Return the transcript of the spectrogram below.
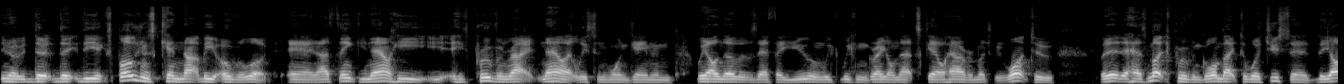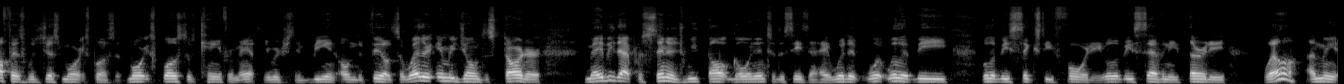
you know the, the the explosions cannot be overlooked. And i think now he he's proven right now at least in one game and we all know it was fau and we, we can grade on that scale however much we want to but it has much proven going back to what you said the offense was just more explosive. More explosive came from anthony richardson being on the field. So whether emory jones is starter maybe that percentage we thought going into the season hey would it will it be will it be 60 40 will it be 70 30 well, I mean,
